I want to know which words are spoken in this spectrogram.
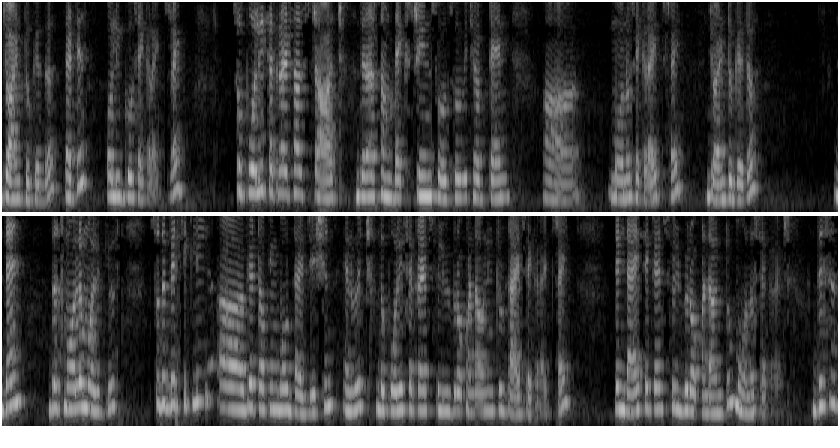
joined together. That is oligosaccharides right? So polysaccharides are starch. There are some dextrins also which have 10 monosaccharides right joined together. Then the smaller molecules so the basically uh, we are talking about digestion in which the polysaccharides will be broken down into disaccharides, right? Then disaccharides will be broken down into monosaccharides. This is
